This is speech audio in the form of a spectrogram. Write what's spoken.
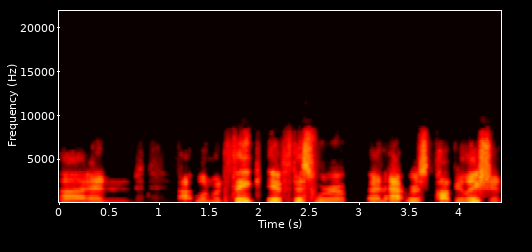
uh, and uh, one would think if this were a, an at-risk population,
